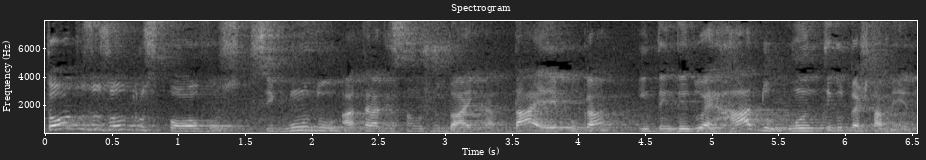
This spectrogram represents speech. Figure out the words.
Todos os outros povos, segundo a tradição judaica da época, entendendo errado o Antigo Testamento,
